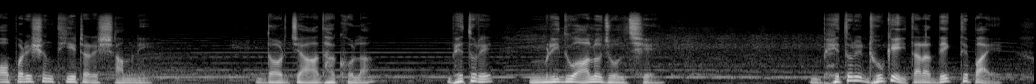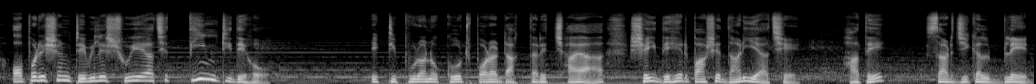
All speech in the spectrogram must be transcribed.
অপারেশন থিয়েটারের সামনে। দরজা আধা খোলা, ভেতরে মৃদু আলো জ্বলছে। ভেতরে ঢুকেই তারা দেখতে পায়, অপারেশন টেবিলে শুয়ে আছে তিনটি দেহ। একটি পুরানো কোট পরা ডাক্তারের ছায়া সেই দেহের পাশে দাঁড়িয়ে আছে, হাতে সার্জিক্যাল ব্লেড।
